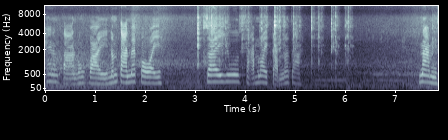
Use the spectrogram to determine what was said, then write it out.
ให้น้ำตาลลงไป น้ำตาลแม่ปอยใส่อยู่สามรอยกรัมเนาะจ้ะน้ำนี่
